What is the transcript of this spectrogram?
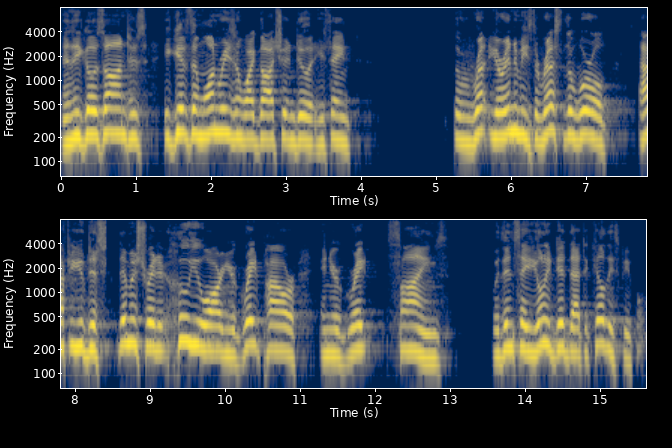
And he goes on to, he gives them one reason why God shouldn't do it. He's saying, the, your enemies, the rest of the world, after you've demonstrated who you are and your great power and your great signs would then say, You only did that to kill these people.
